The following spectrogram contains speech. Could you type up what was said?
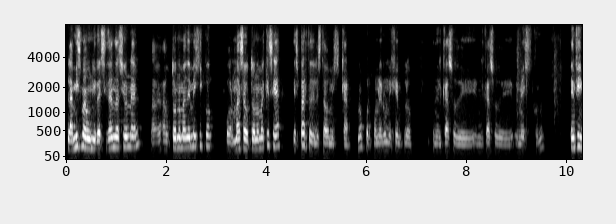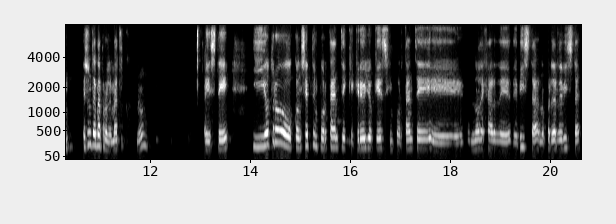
la misma Universidad Nacional Autónoma de México, por más autónoma que sea, es parte del Estado mexicano, ¿no? Por poner un ejemplo en el caso de, en el caso de, México, ¿no? En fin, es un tema problemático, ¿no? Este, y otro concepto importante que creo yo que es importante eh, no dejar de, vista, no perder de vista,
